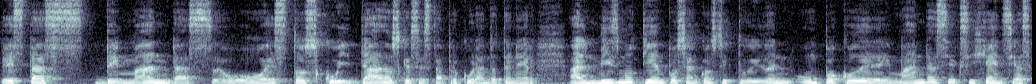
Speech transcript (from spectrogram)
estas demandas o estos cuidados que se está procurando tener al mismo tiempo se han constituido en un poco de demandas y exigencias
